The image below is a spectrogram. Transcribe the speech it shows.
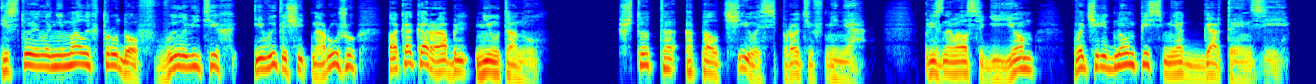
и стоило немалых трудов выловить их и вытащить наружу, пока корабль не утонул. «Что-то ополчилось против меня», — признавался Гийом в очередном письме к Гортензии.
